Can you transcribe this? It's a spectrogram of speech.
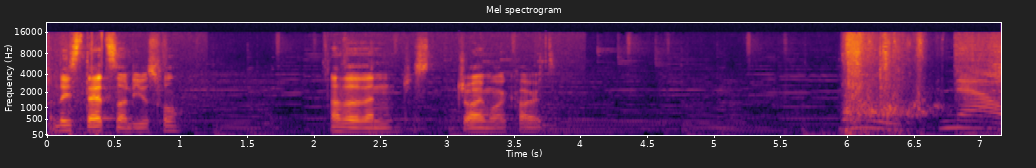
at least that's not useful. Other than just drawing more cards. Now.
